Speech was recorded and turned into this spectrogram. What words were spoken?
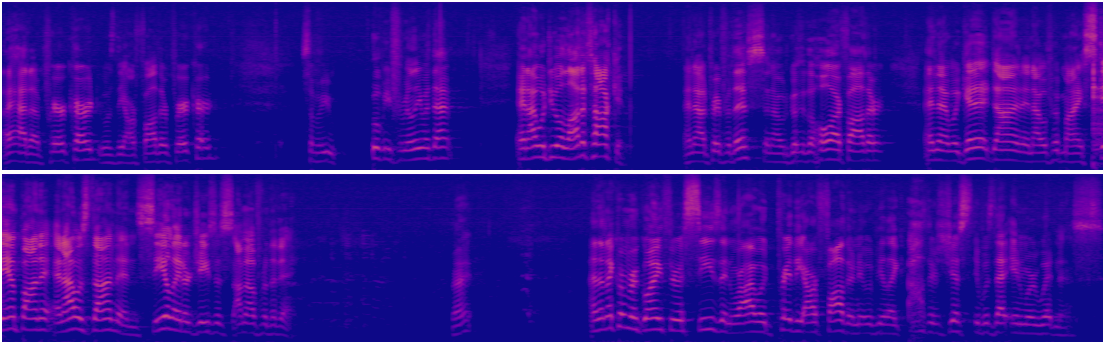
I had a prayer card. It was the Our Father prayer card. Some of you will be familiar with that. And I would do a lot of talking. And I would pray for this, and I would go through the whole Our Father, and I would get it done, and I would put my stamp on it, and I was done, and see you later, Jesus. I'm out for the day. Right? And then I can remember going through a season where I would pray the Our Father, and it would be like, oh, there's just, it was that inward witness.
